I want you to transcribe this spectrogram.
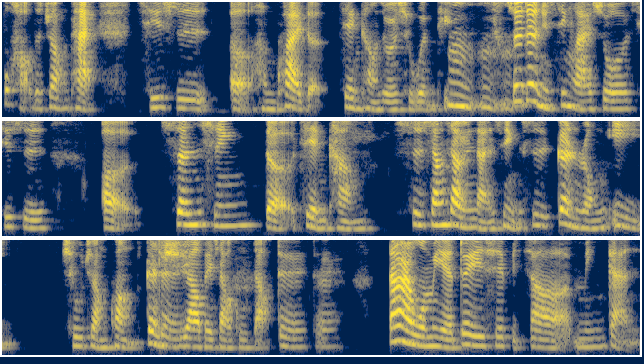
不好的状态，其实呃很快的健康就会出问题。嗯嗯，嗯，所以对女性来说，其实呃身心的健康是相较于男性是更容易出状况，更需要被照顾到。对对，对，当然我们也对一些比较敏感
